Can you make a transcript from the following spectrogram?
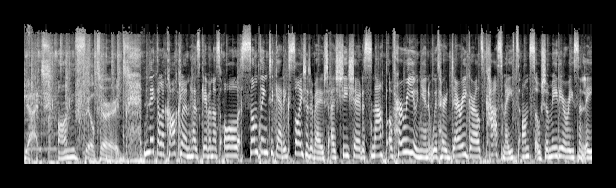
Chat Unfiltered. Nicola Coughlan has given us all something to get excited about as she shared a snap of her reunion with her Derry Girls castmates on social media recently.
